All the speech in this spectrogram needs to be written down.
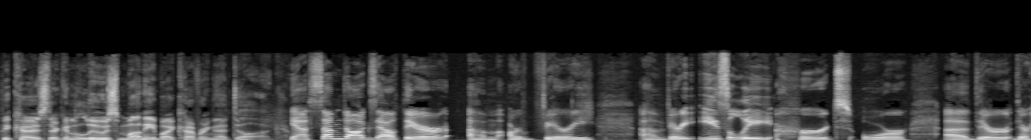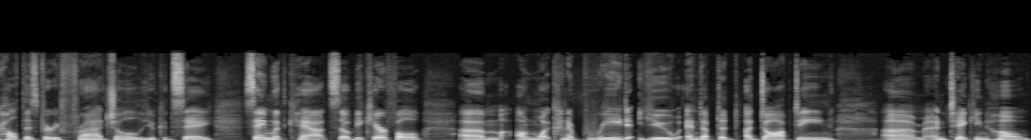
because they're going to lose money by covering that dog. Yeah, some dogs out there um, are very, uh, very easily hurt, or uh, their their health is very fragile. You could say. Same with cats. So be careful um, on what kind of breed you end up adopting. Um, and taking home.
